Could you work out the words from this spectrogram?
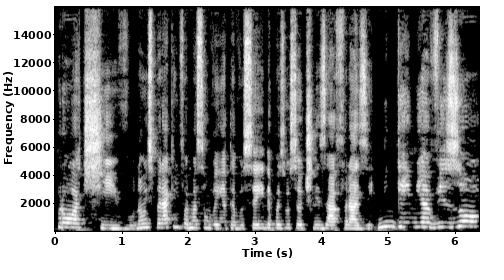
proativo, não esperar que a informação venha até você e depois você utilizar a frase ninguém me avisou,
